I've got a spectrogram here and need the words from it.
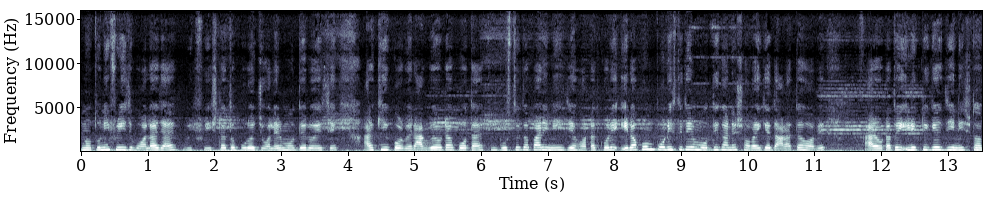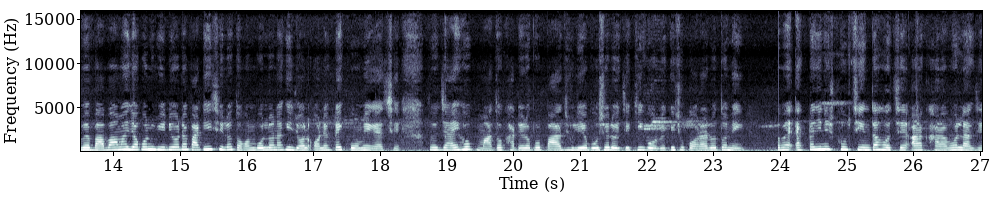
নতুনই ফ্রিজ বলা যায়। ফ্রিজটা তো পুরো জলের মধ্যে রয়েছে। আর কি করবে? রাখবে ওটা কোথায়? বুঝতে তো পারিনি যে হঠাৎ করে এরকম পরিস্থিতির মধ্যিখানে সবাইকে দাঁড়াতে হবে। আর ওটা তো ইলেকট্রিকের জিনিস। তবে বাবা আমায় যখন ভিডিওটা পাঠিয়েছিল, তখন বলল নাকি জল অনেকটাই কমে গেছে। তো যাই হোক, মা তো খাটের ওপর পা ঝুলিয়ে বসে রয়েছে। কি করবে? কিছু করারও তো নেই। তবে একটা জিনিস খুব চিন্তা হচ্ছে আর খারাপও লাগছে।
